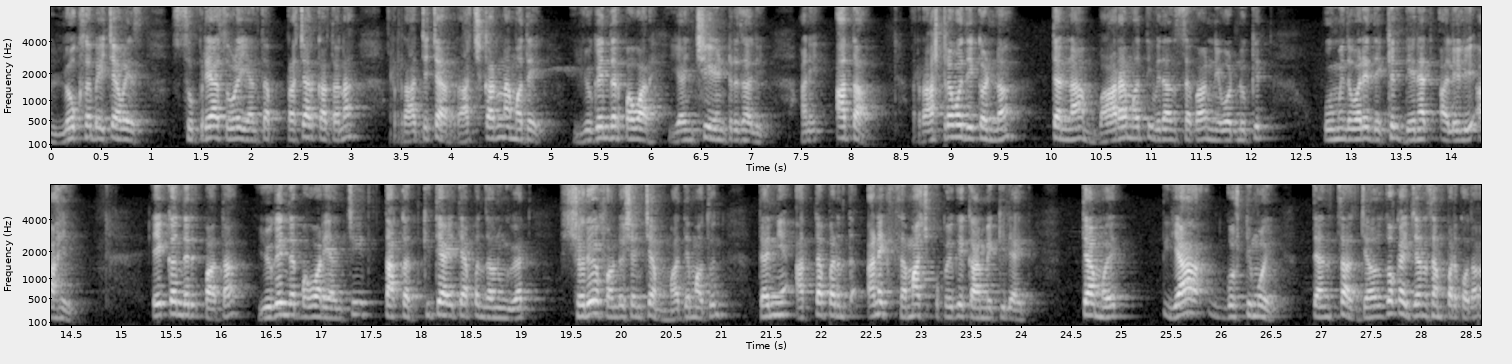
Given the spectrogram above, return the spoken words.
लोकसभेच्या वेळेस सुप्रिया सुळे यांचा प्रचार करताना राज्याच्या राजकारणामध्ये योगेंद्र पवार यांची एंट्री झाली. आणि आता राष्ट्रवादीकडनं त्यांना बारामती विधानसभा निवडणुकीत उमेदवारी देखील देण्यात आलेली आहे. एकंदरीत पाहता योगेंद्र पवार यांची ताकद किती आहे ते आपण जाणून घेऊयात. शरीर फाउंडेशनच्या माध्यमातून त्यांनी आत्तापर्यंत अनेक समाज उपयोगी कामे केली आहेत. त्यामुळे या गोष्टीमुळे त्यांचा जो जो काही जनसंपर्क होता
